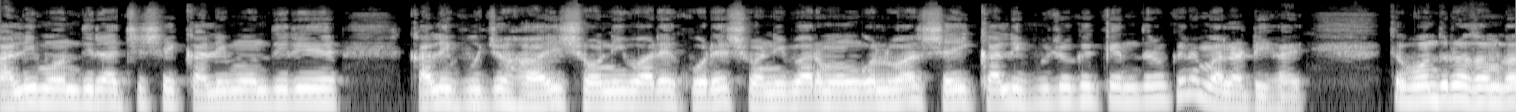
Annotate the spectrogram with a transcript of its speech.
কালী মন্দির আছে, সেই কালী মন্দিরে কালী পুজো হয় শনিবারে করে, শনিবার, মঙ্গলবার সেই কালী পুজোকে কেন্দ্র করে মেলাটি হয়। তো বন্ধুরা, তোমরা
